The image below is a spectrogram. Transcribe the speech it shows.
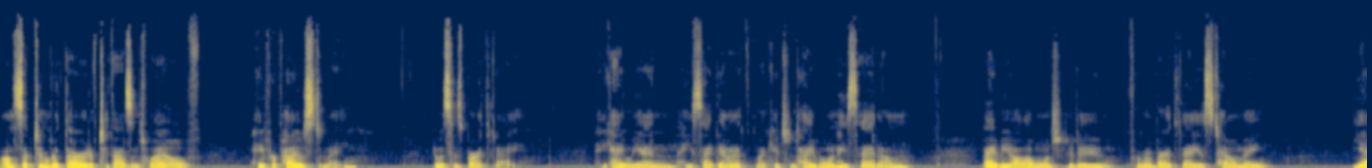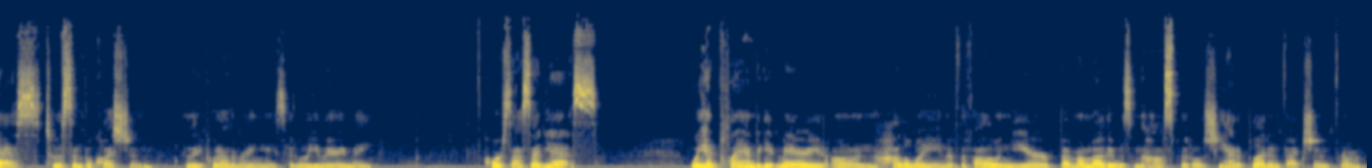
On September 3rd of 2012, he proposed to me. It was his birthday. He came in, he sat down at my kitchen table and he said, um, baby, all I want you to do for my birthday is tell me yes to a simple question. And then he pulled out the ring and he said, will you marry me? Of course, I said yes. We had planned to get married on Halloween of the following year, but my mother was in the hospital. She had a blood infection from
